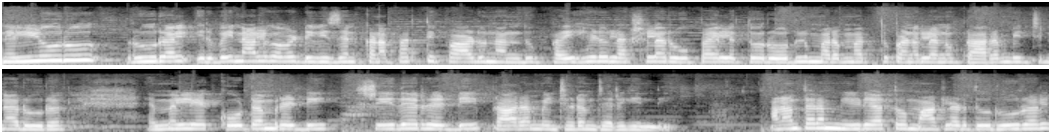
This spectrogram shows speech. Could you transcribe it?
నెల్లూరు రూరల్ ఇరవై నాలుగవ డివిజన్ కణపర్తిపాడు నందు పదిహేడు లక్షల రూపాయలతో రోడ్లు మరమ్మత్తు పనులను ప్రారంభించిన రూరల్ ఎమ్మెల్యే కోటంరెడ్డి శ్రీధర్ రెడ్డి ప్రారంభించడం జరిగింది. అనంతరం మీడియాతో మాట్లాడుతూ రూరల్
